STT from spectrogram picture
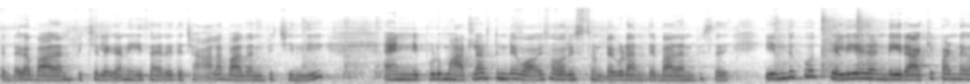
పెద్దగా బాధ అనిపించలే కానీ ఈసారి అయితే చాలా బాధ అనిపించింది. అండ్ ఇప్పుడు మాట్లాడుతుంటే వాయిస్ ఓవర్ ఇస్తుంటే కూడా అంతే బాధ అనిపిస్తుంది. ఎందుకో తెలియదండి. రాఖీ పండగ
